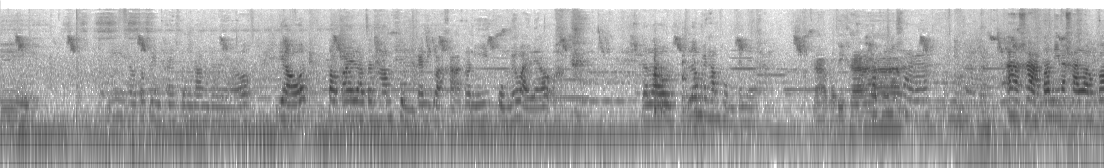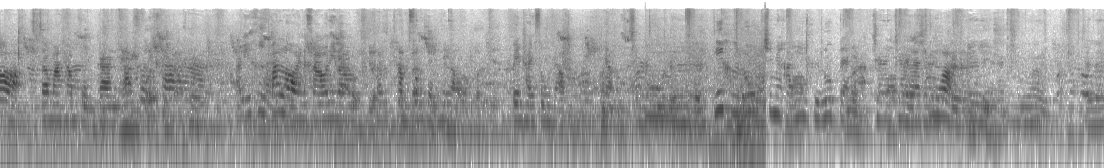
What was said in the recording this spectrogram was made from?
นี่นี่เราก็เป็นไทยทรงดำกันแล้ว เดี๋ยวต่อไปเราจะทำผมกันดีกว่าค่ะ ตอนนี้ผมไม่ไหวแล้วเดี๋ยวเราเริ่มไปทำผมกันเลยค่ะ ครับสวัสดีครับขอบคุณนะคะอ่าค่ะ ตอนนี้นะคะเราก็จะมาทำผมกันอะสวัสดีค่ะ อันนี้คือป้าลอยนะคะ วันนี้เราเราจะทำทรงผมให้เรา เป็นไทยทรงดำอย่างสมบูรณ์นี่คือรูปใช่ไหมคะ นี่คือรูปแต่ละใช่ใช่แต่ละใช่ช่วงนี่ช่วงอันนั้น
